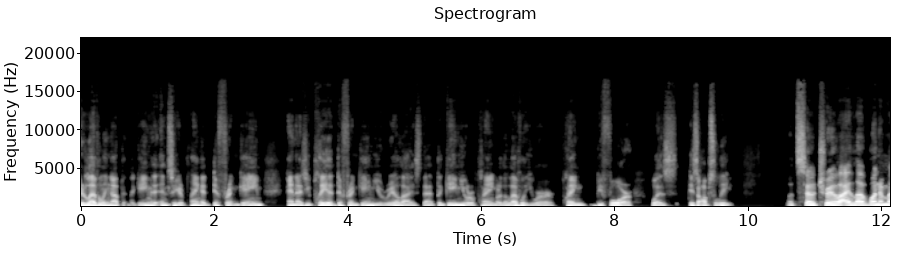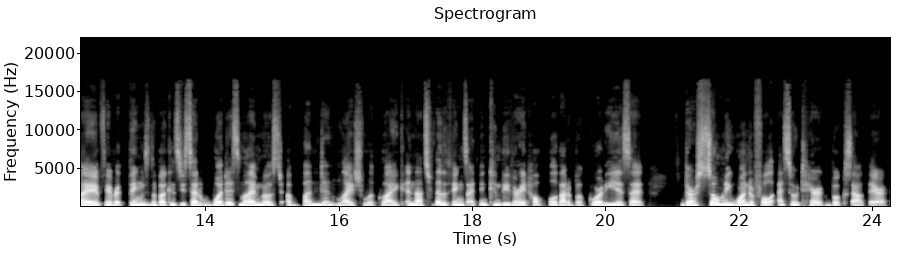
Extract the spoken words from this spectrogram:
you're mm-hmm. leveling up in the game and so you're playing a different game and as you play a different game you realize that the game you were playing or the level you were playing before was is obsolete that's so true. I love one of my favorite things in the book is you said, What does my most abundant life look like? And that's one of the things I think can be very helpful about a book, Gordy, is that there are so many wonderful esoteric books out there.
